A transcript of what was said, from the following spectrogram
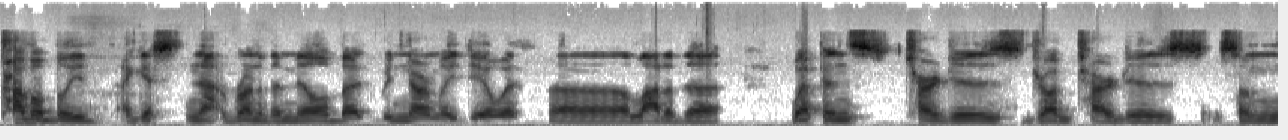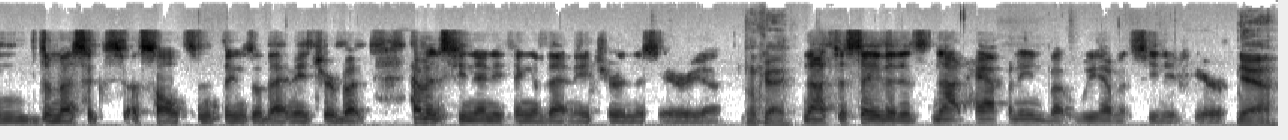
probably I guess not run of the mill, but we normally deal with uh, a lot of the weapons charges, drug charges, some domestic assaults and things of that nature. But haven't seen anything of that nature in this area. Okay. Not to say that it's not happening, but we haven't seen it here. Yeah.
